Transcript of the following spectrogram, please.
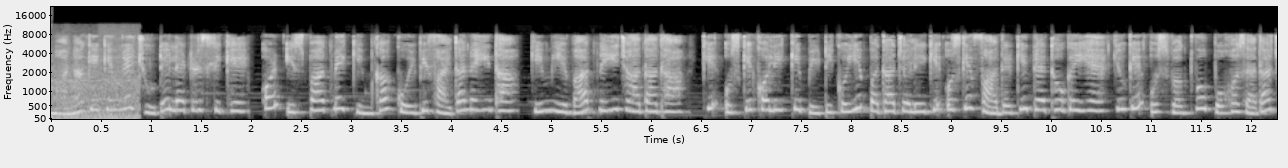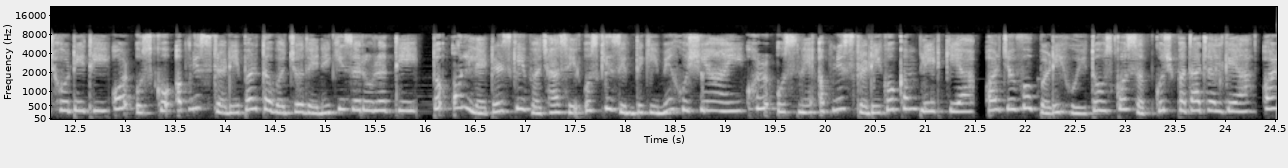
माना कि किम ने झूठे लेटर्स लिखे और इस बात में किम का कोई भी फ़ायदा नहीं था। किम ये बात नहीं चाहता था कि उसके कॉलीग की बेटी को ये पता चले कि उसके फादर की डेथ हो गई है, क्योंकि उस वक्त वो बहुत ज़्यादा छोटी थी और उसको अपनी स्टडी पर तवज्जो देने की ज़रूरत थी। तो उन लेटर्स की वजह से उसकी ज़िंदगी में खुशियाँ आई और उसने अपनी स्टडी स्टोरी को कंप्लीट किया और जब वो बड़ी हुई तो उसको सब कुछ पता चल गया। और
